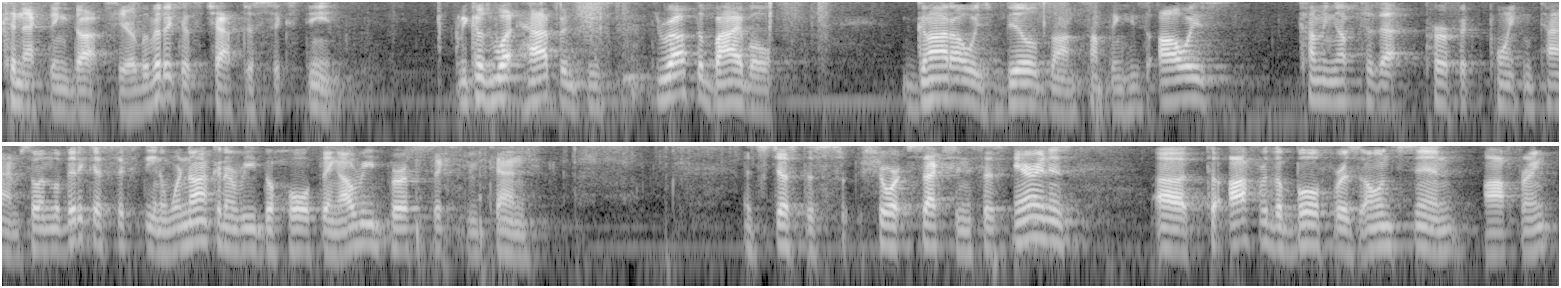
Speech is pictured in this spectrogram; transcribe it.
connecting dots here. Leviticus chapter 16. Because what happens is throughout the Bible, God always builds on something. He's always coming up to that perfect point in time. So in Leviticus 16, and we're not going to read the whole thing, I'll read verse 6 through 10. It's just a short section. It says, Aaron is uh, to offer the bull for his own sin offering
